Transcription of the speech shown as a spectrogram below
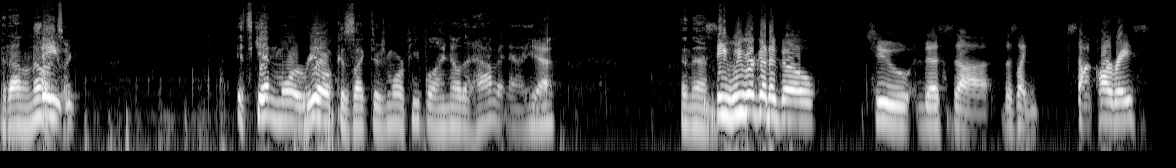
But I don't know. See, it's like it's getting more real because like there's more people I know that have it now. You Yeah. Know? And then See, we were gonna go to this uh, this like stock car race.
